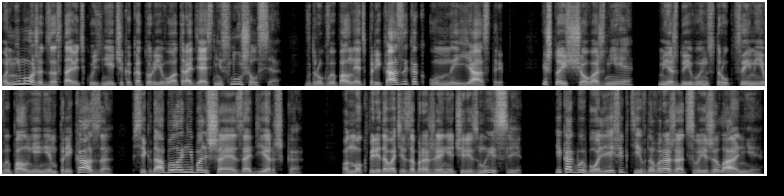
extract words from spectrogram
Он не может заставить кузнечика, который его отродясь не слушался, вдруг выполнять приказы, как умный ястреб. И что еще важнее, между его инструкциями и выполнением приказа всегда была небольшая задержка. Он мог передавать изображение через мысли и как бы более эффективно выражать свои желания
